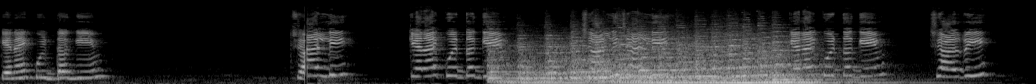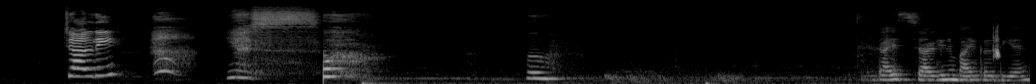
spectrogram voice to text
can I quit the game Charlie can I quit the game Charlie Charlie can I quit the game Charlie Charlie yes guys Charlie ने बाय कर दिया है।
